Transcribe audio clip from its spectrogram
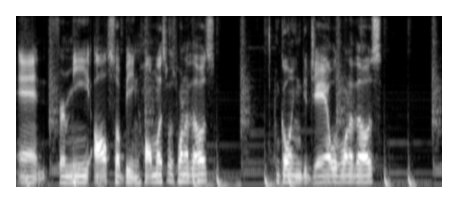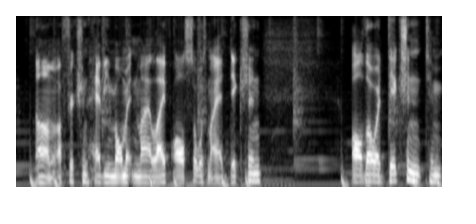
And for me also being homeless was one of those. Going to jail was one of those. Um, a friction heavy moment in my life also was my addiction. Although addiction to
